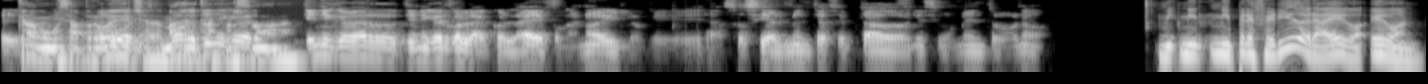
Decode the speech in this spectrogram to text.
Eh, Claro, como se aprovecha además de tiene que ver- tiene que ver, tiene que ver con la, con la época, ¿no? Y lo que era socialmente aceptado en ese momento o no. Mi, mi- mi preferido era Egon, Egon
